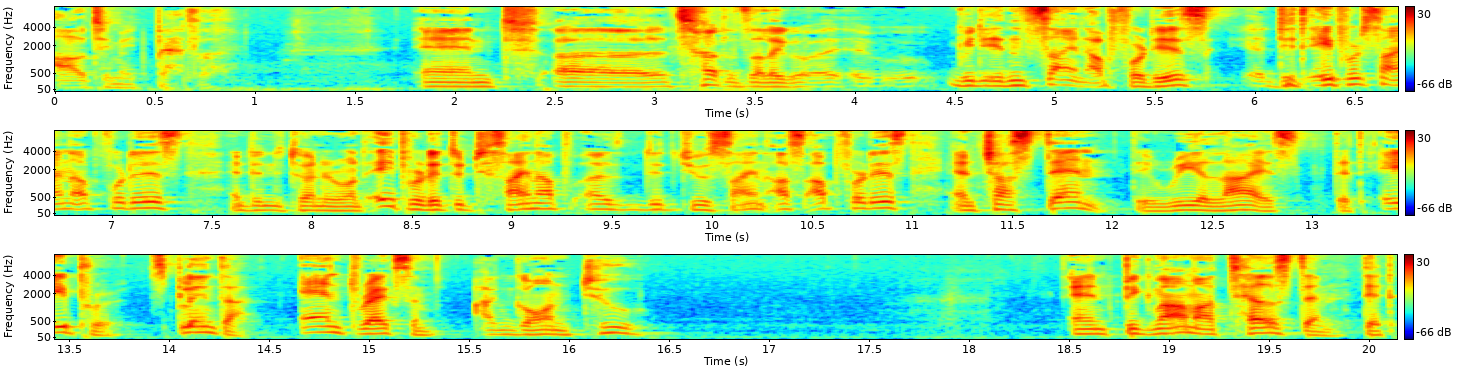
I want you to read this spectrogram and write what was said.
ultimate battle. And uh, turtles are like, uh, we didn't sign up for this. Did April sign up for this? And then they turn around, April, did you sign up? Uh, did you sign us up for this? And just then they realize that April, Splinter, and Draxum are gone too. And Big Mama tells them that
